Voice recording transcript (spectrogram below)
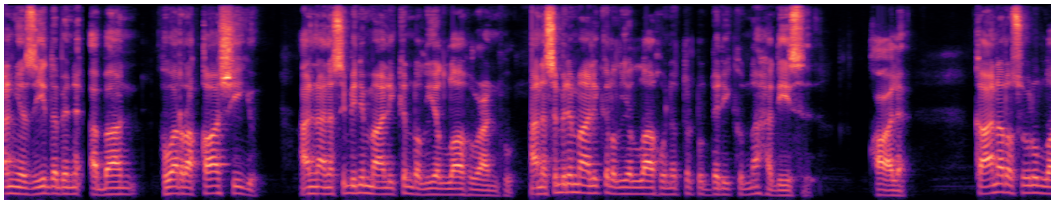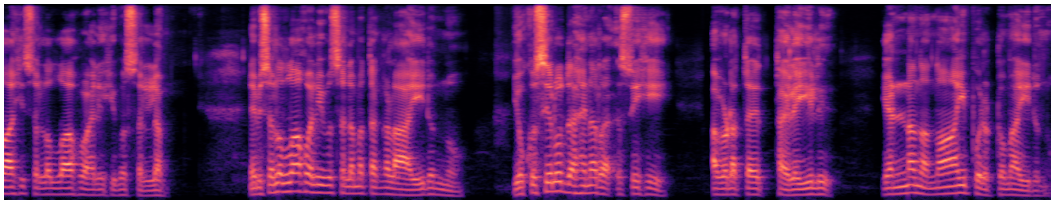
അൻ യസീദ് ബിൻ അബാൻ ഹുവ റക്കാഷിയു അൻ അനസിബിന് മാലിക്കൻ റളിയല്ലാഹു അൻഹു. അനസിബിന് മാലിക് റലിയല്ലാഹുവിനെ തൊട്ട് ഉദ്ധരിക്കുന്ന ഹദീസ്. കാല കാന റസൂലുല്ലാഹി സല്ലാഹു അലഹി വസ്ല്ലം. നബി സല്ലാഹു അലൈഹി വസ്ലമ തങ്ങളായിരുന്നു യുഖസിറു ദഹന റസിഹി അവിടുത്തെ തലയിൽ എണ്ണ നന്നായി പുരട്ടുമായിരുന്നു.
